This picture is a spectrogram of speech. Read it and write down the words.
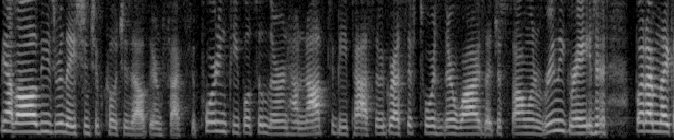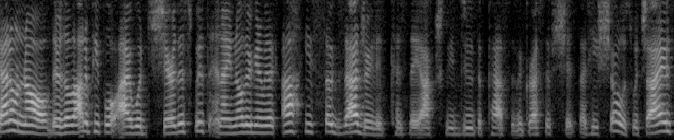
We have all these relationship coaches out there, in fact, supporting people to learn how not to be passive aggressive towards their wives. I just saw one really great, but I'm like, I don't know. There's a lot of people I would share this with, and I know they're going to be like, ah, oh, he's so exaggerated because they actually do the passive aggressive shit that he shows, which I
